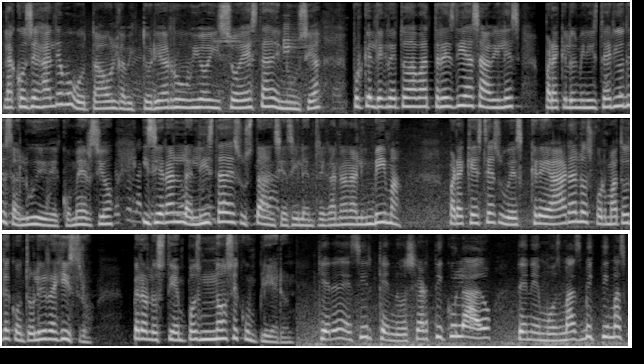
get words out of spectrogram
La concejal de Bogotá, Olga Victoria Rubio, hizo esta denuncia porque el decreto daba tres días hábiles para que los ministerios de Salud y de Comercio hicieran la lista de sustancias y la entregaran al INVIMA, para que éste a su vez creara los formatos de control y registro pero los tiempos no se cumplieron. Quiere decir que no se ha articulado, tenemos más víctimas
